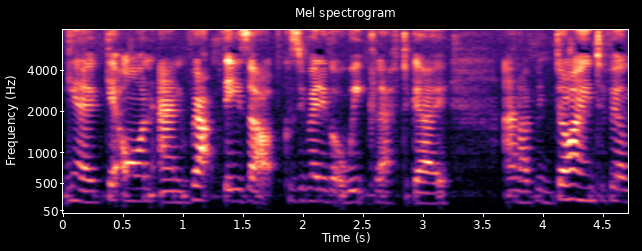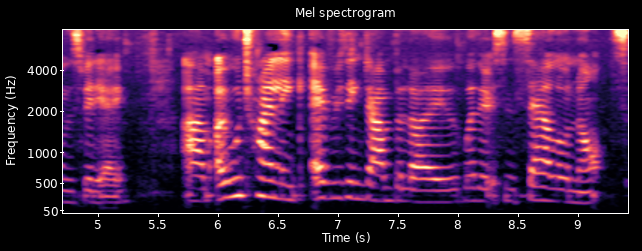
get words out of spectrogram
you know, get on and wrap these up because we've only got a week left to go. And I've been dying to film this video. Um, I will try and link everything down below, whether it's in sale or not.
